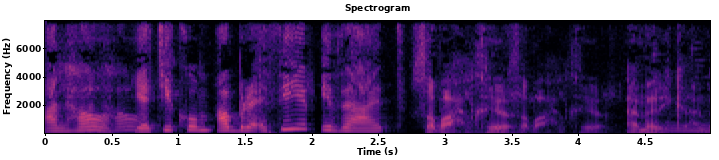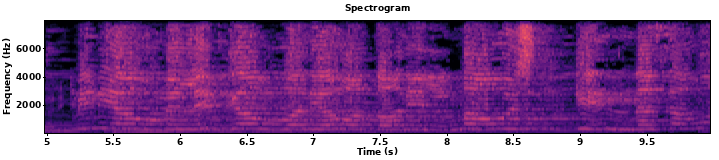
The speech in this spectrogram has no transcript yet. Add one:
على الهوا ياتيكم عبر أثير إذاعة صباح الخير صباح الخير أمريكا أمريكا من يوم اللي اتكون يا وطني الموج كنا سوا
